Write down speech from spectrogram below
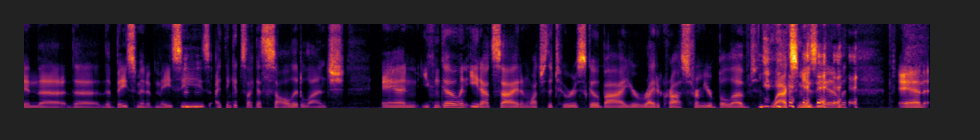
in the, the the basement of Macy's. I think it's like a solid lunch. And you can go and eat outside and watch the tourists go by. You're right across from your beloved wax museum. And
